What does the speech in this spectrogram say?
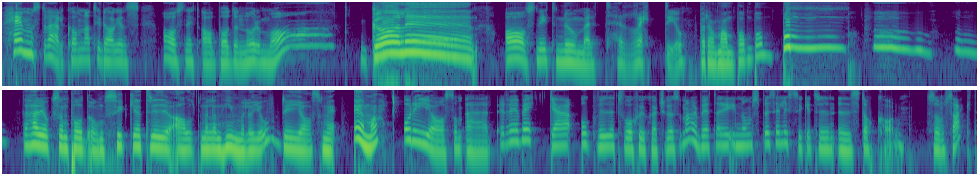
Hemskt välkomna till dagens avsnitt av podden Normalt. Galen! Avsnitt nummer 30. Badam, bam, bam, bam. Det här är också en podd om psykiatri och allt mellan himmel och jord. Det är jag som är Emma. Och det är jag som är Rebecka och vi är två sjuksköterskor som arbetar inom specialistpsykiatrin i Stockholm. Som sagt,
